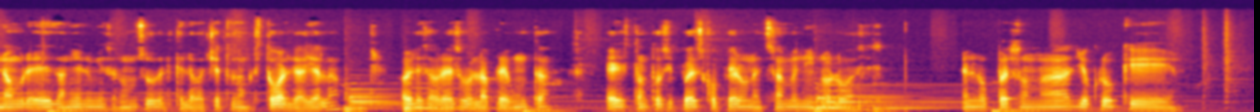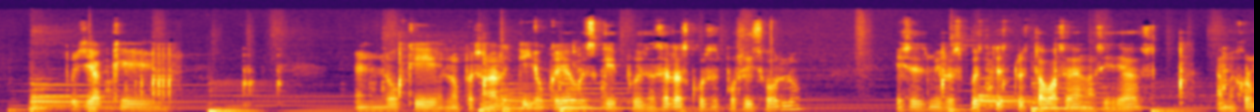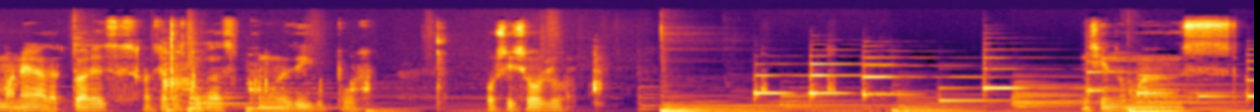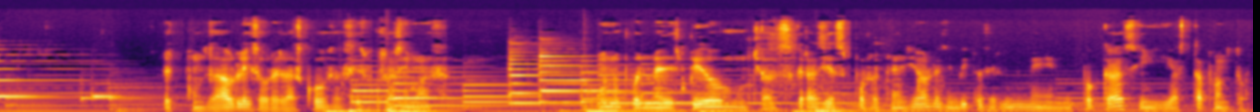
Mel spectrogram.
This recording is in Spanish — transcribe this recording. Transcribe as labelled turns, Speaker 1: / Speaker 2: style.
Speaker 1: nombre es Daniel Núñez Alonso del Telebacheto San Cristóbal de Ayala. Hoy les hablaré sobre la pregunta ¿Eres tonto si puedes copiar un examen y no lo haces? En lo personal yo creo que pues ya que en lo que en lo personal que yo creo es que pues hacer las cosas por sí solo esa es mi respuesta esto está basado en las ideas la mejor manera de actuar es hacer las cosas como les digo por por sí solo. Y siendo más responsable sobre las cosas, esforzarse más. Bueno, pues me despido. Muchas gracias por su atención. Les invito a seguirme en mi podcast y hasta pronto.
